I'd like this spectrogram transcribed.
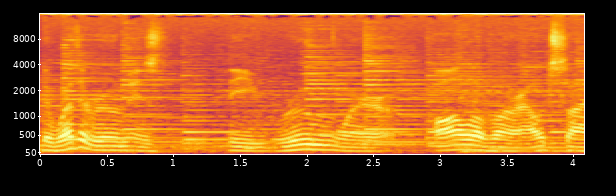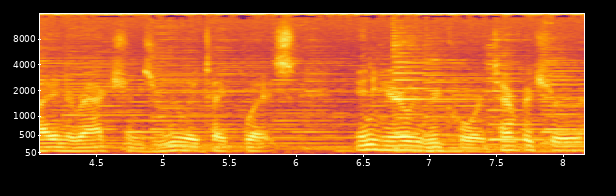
The weather room is the room where all of our outside interactions really take place. In here we record temperature,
